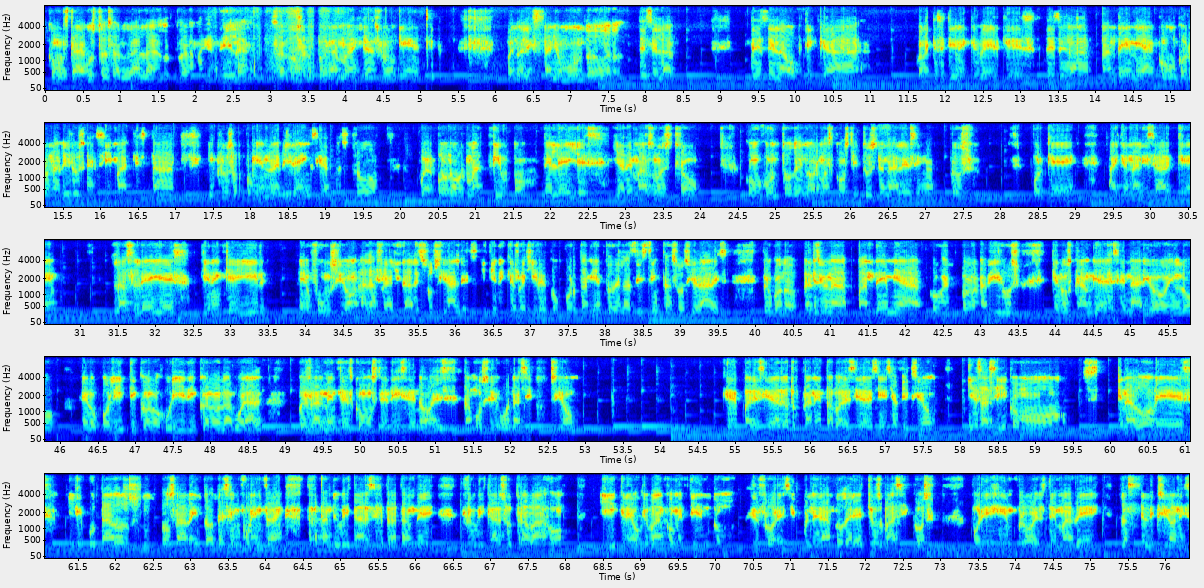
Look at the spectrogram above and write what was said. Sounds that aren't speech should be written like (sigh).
¿Cómo está? Gusto de saludar a la doctora Marianela. Saludos al programa y a su audiencia. Bueno, el extraño mundo desde la, desde la óptica con la que se tiene que ver, que es desde la pandemia con un coronavirus encima que está incluso poniendo en evidencia nuestro cuerpo normativo de leyes y además nuestro conjunto de normas constitucionales en otros porque hay que analizar que las leyes tienen que ir en función a las realidades sociales y tienen que regir el comportamiento de las distintas sociedades. Pero cuando aparece una pandemia con el coronavirus que nos cambia el escenario en lo, en lo político, en lo jurídico, en lo laboral, pues realmente es como usted dice, ¿no? estamos en una situación que pareciera de otro planeta, pareciera de ciencia ficción, y es así como senadores y diputados no saben dónde se encuentran, tratan de ubicarse, tratan de reubicar su trabajo y creo que van cometiendo errores y vulnerando derechos básicos, por ejemplo, el tema de las elecciones.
